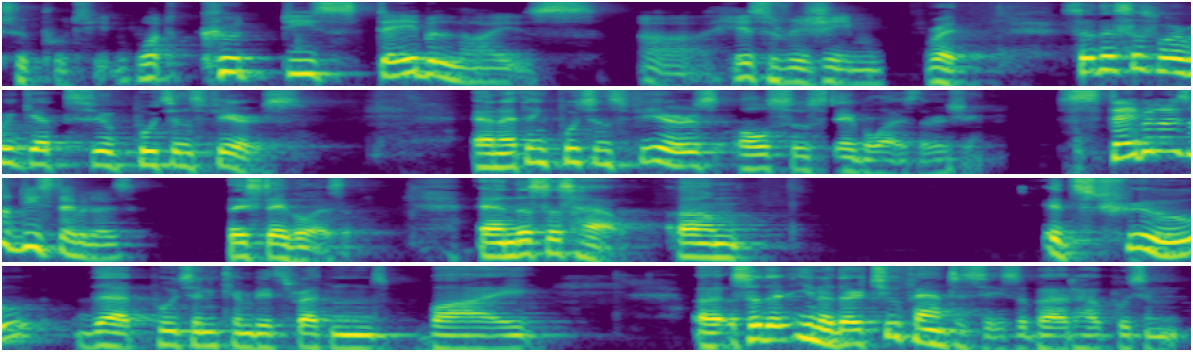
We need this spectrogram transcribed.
to Putin. What could destabilize uh, his regime? Right. So this is where we get to Putin's fears, and I think Putin's fears also stabilize the regime. Stabilize or destabilize? They stabilize it, and this is how. Um, it's true that Putin can be threatened by. Uh, so there, you know, there are two fantasies about how Putin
